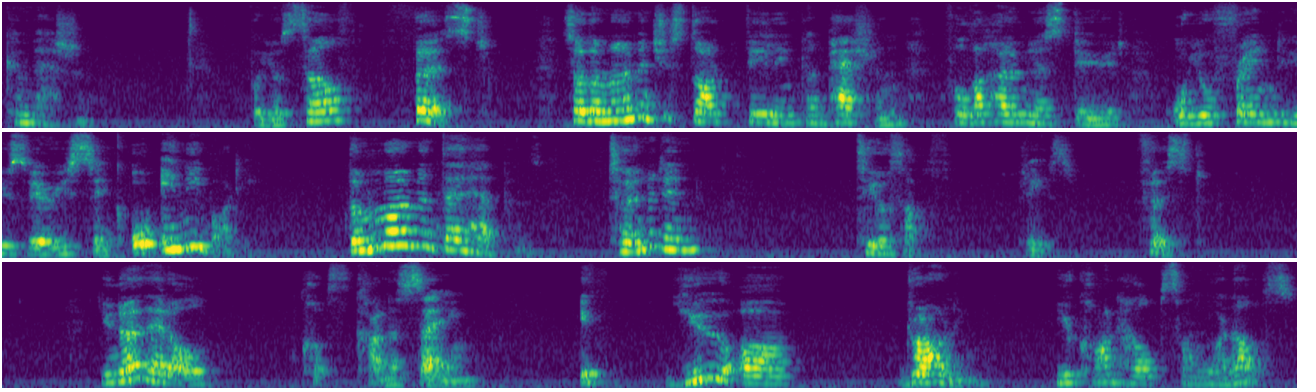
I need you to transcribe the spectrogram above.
Compassion. For yourself first. So the moment you start feeling compassion for the homeless dude or your friend who's very sick or anybody, the moment that happens, turn it in to yourself, please, first. You know that old kind of saying, if you are drowning, you can't help someone else.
